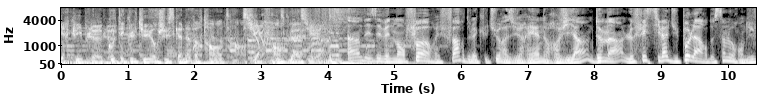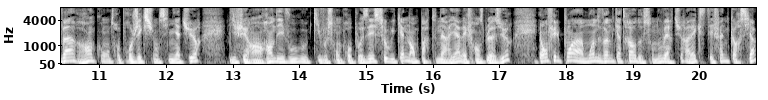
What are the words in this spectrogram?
Circuit bleu côté culture jusqu'à 9h30 sur France Bleu Azur. Un des événements forts et phares de la culture azuréenne revient. Demain, le Festival du Polar de Saint-Laurent-du-Var rencontre, projection, signature, différents rendez-vous qui vous seront proposés ce week-end en partenariat avec France Bleu Azur. Et on fait le point à moins de 24 heures de son ouverture avec Stéphane Corsia.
